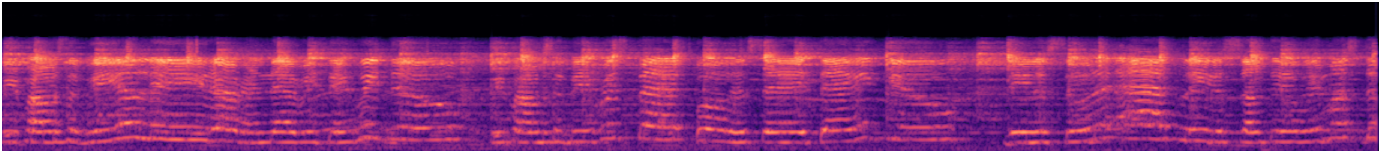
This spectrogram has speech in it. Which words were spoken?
We promise to be a leader in everything we do. Promise to be respectful and say thank you. Being a student athlete is something we must do.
